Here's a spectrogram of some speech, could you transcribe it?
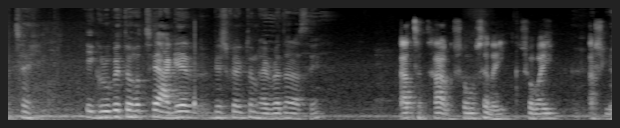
আচ্ছা এই গ্রুপে তো হচ্ছে আগের বেশ কয়েকজন ভাই ব্রাদার আছে। আচ্ছা থাক সমস্যা নাই সবাই আসলো।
